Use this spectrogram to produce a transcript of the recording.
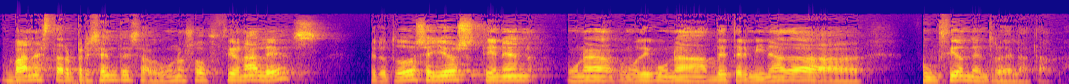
van a estar presentes, algunos opcionales, pero todos ellos tienen una, como digo, una determinada función dentro de la tabla.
